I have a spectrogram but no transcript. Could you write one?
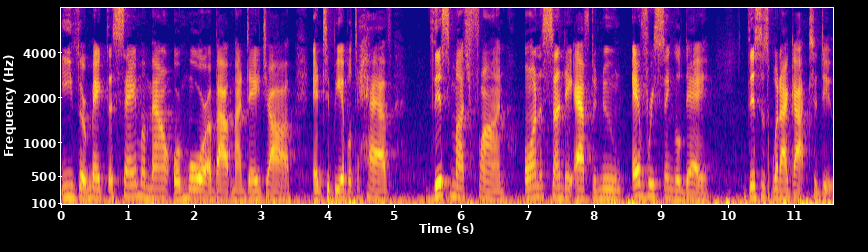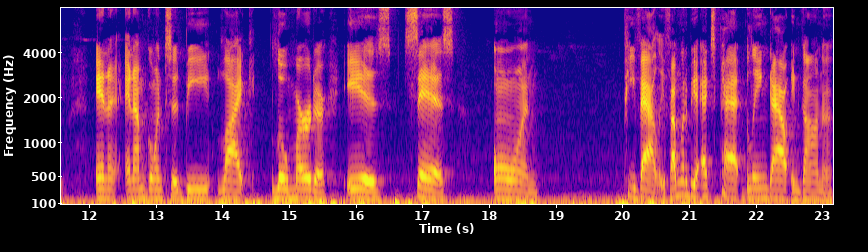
either make the same amount or more about my day job and to be able to have this much fun on a Sunday afternoon every single day. This is what I got to do. And and I'm going to be like Lil Murder is says on P Valley. If I'm going to be an expat blinged out in Ghana,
